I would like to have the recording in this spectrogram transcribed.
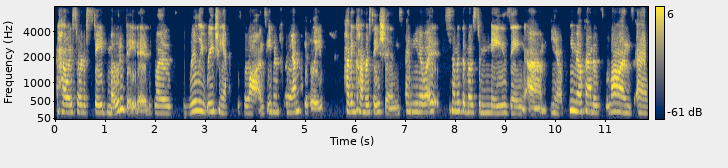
how i sort of stayed motivated was really reaching out to salons even preemptively having conversations. And you know what? Some of the most amazing, um, you know, female founded salons and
